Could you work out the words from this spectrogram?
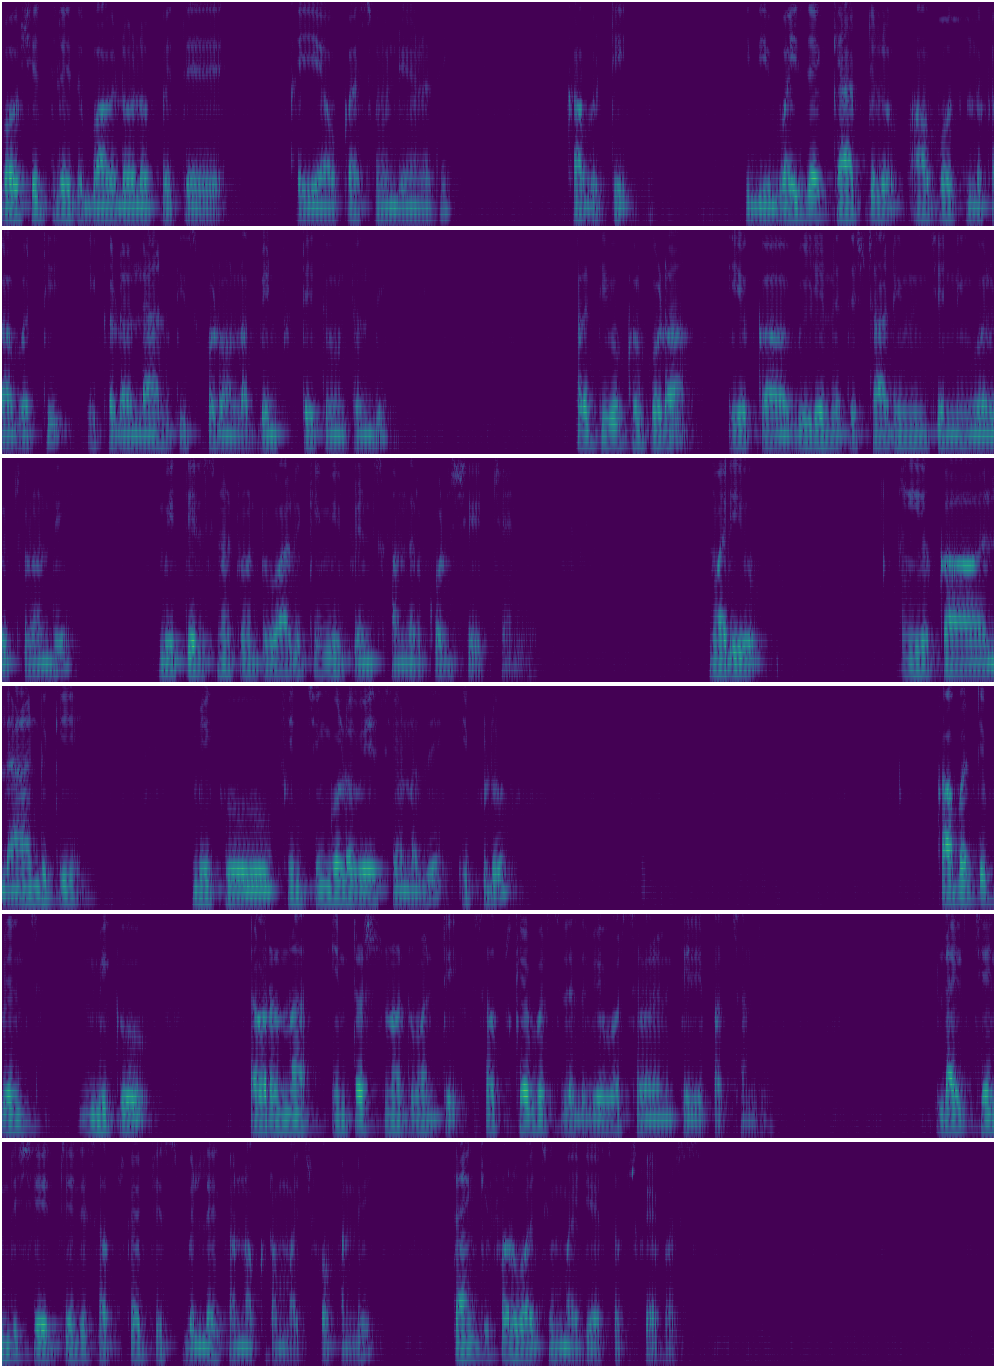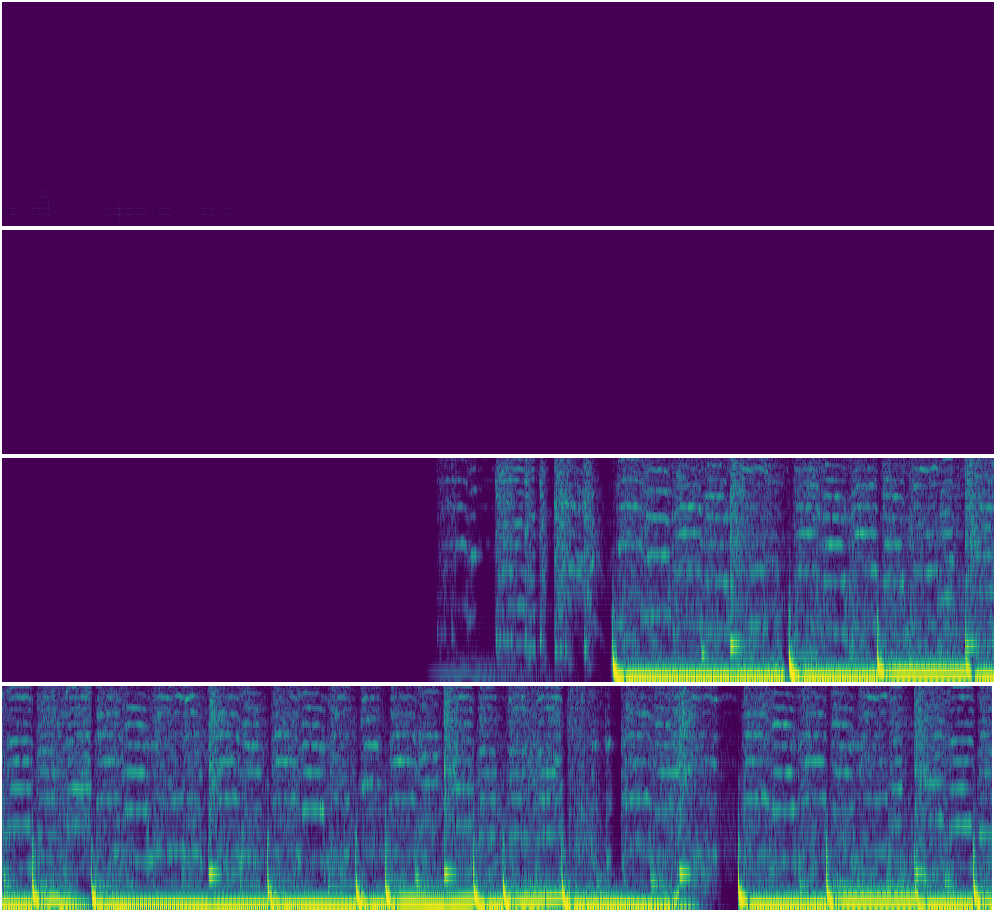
భవిష్యత్తులో అయితే బాగా డెవలప్ అయితే అయ్యే అవకాశం ఉండి ఉన్నది. కాబట్టి ఇది వైజాగ్ క్యాపిటల్ ఆపోతుంది కాబట్టి ఇక్కడ ల్యాండ్ తీసుకోవడం వల్ల బెనిఫిట్ అయితే ఉంటుంది. ప్రతి ఒక్కరు కూడా ఈ యొక్క వీడియోని అయితే స్టార్టింగ్ నుంచి ఎండింగ్ వరకు చూడండి. మీకు తెలిసినటువంటి వాళ్ళకి మీ ఫ్రెండ్స్కి అందరికి కూడా షేర్ చేయండి. మరియు ఈ యొక్క ల్యాండ్కి మీకు ఫించింగ్ కూడా వేసి ఉన్నది ఇప్పుడు. కాబట్టి ఫ్రెండ్స్ మీకు ఎవరన్నా ఇంట్రెస్ట్ ఉన్నటువంటి సబ్స్క్రైబర్స్ లేదా వ్యూవర్స్ ఎవరైనా తెలియపరచండి. లైక్ చేయండి షేర్ చేయండి సబ్స్క్రైబ్ చేసి బెల్ ఐకాన్ నొక్కడం మర్చిపోకండి. Thank you for watching my dear subscribers.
